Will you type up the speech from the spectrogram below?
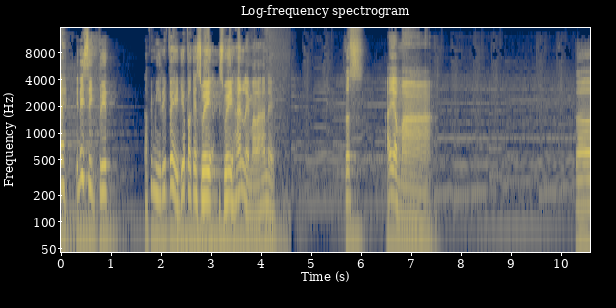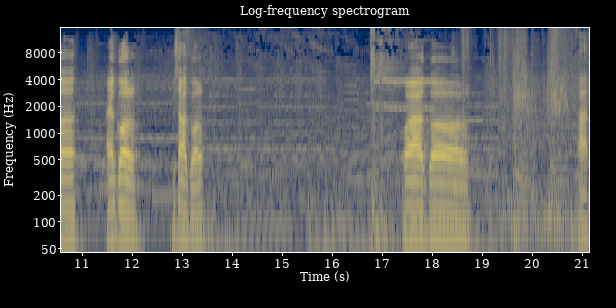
Eh, ini Siegfried. Tapi mirip eh, dia pakai Sway Sway hand lah malahan deh. Terus ayo mak. Te ayo gol. Bisa lah gol. Wah, gol. Tat.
